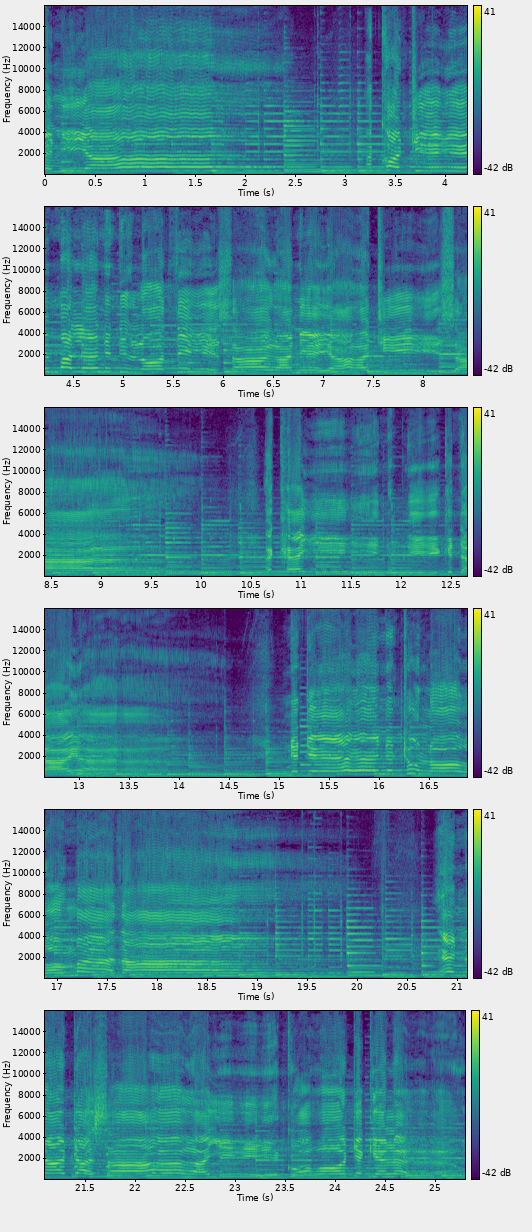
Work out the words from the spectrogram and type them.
တာနီယာအခေါ်တင်မလန်ဒီလောတိစာကနေယာတီစာအခါယီနမလီကဒါယာနတဲနထုလောမသာအနာတစာယီကိုတကယ်ဝ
